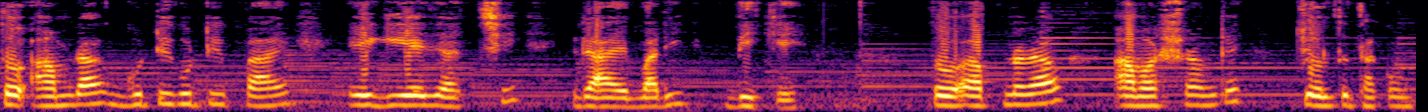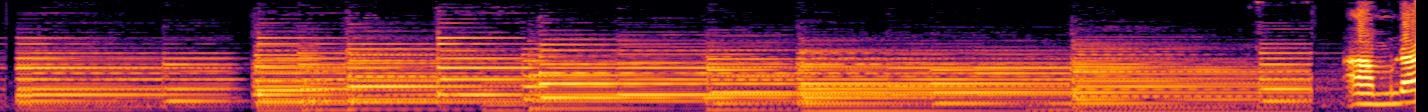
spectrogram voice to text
তো আমরা গুটি গুটি পায়ে এগিয়ে যাচ্ছি রায়বাড়ির দিকে। তো আপনারাও আমার সঙ্গে চলতে থাকুন। আমরা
